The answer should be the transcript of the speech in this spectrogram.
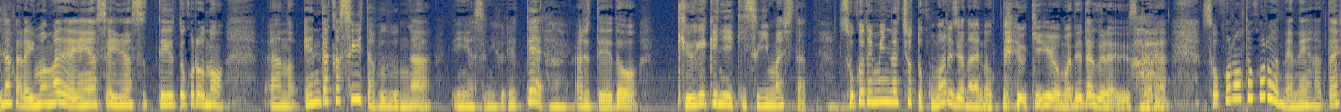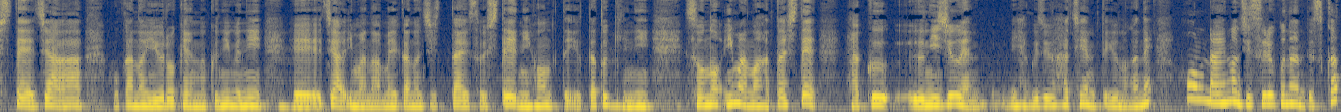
だから今まで円安、円安っていうところの、あの、円高すぎた部分が円安に触れて、はい、ある程度、急激に行き過ぎました、そこでみんなちょっと困るじゃないのっていう企業も出たぐらいですから、はい、そこのところでね、果たして、じゃあ、他のユーロ圏の国々、うん、えー、じゃあ今のアメリカの実態、そして日本って言ったときに、その今の果たして120円、218円っていうのがね、本来の実力なんですか、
